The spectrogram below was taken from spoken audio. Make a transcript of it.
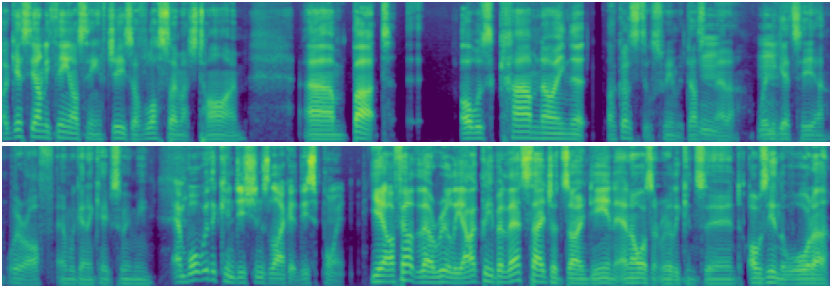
I guess the only thing I was thinking, geez, I've lost so much time, um, but I was calm knowing that I've got to still swim. It doesn't Mm. matter when he Mm. gets here. We're off, and we're going to keep swimming. And what were the conditions like at this point? Yeah, I felt that they were really ugly, but at that stage I'd zoned in and I wasn't really concerned. I was in the water.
